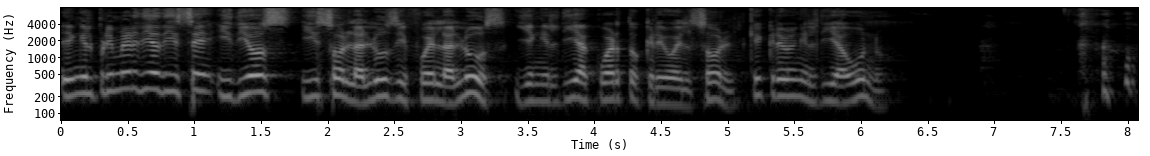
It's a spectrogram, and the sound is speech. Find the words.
En el primer día dice, y Dios hizo la luz y fue la luz, y en el día cuarto creó el sol. ¿Qué creó en el día uno?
